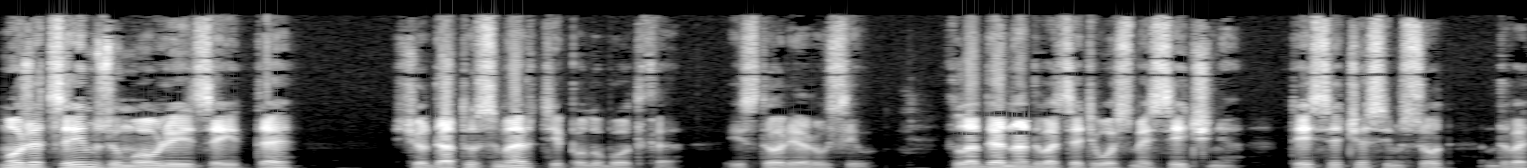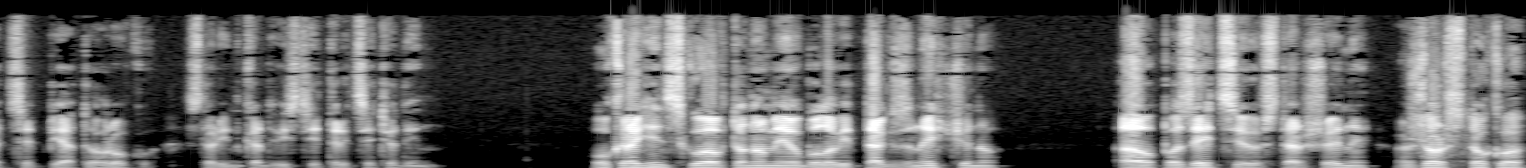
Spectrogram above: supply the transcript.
Може, цим зумовлюється і те, що дату смерті Полуботка, історія русів, кладе на 28 січня 1725 року, сторінка 231. Українську автономію було відтак знищено, а опозицію старшини жорстоко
